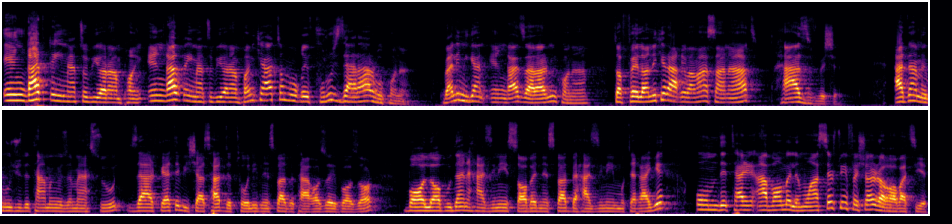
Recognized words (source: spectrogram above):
انقدر قیمت رو بیارن پایین انقدر قیمت رو بیارن پایین که حتی موقع فروش ضرر بکنن. ولی میگن انقدر ضرر می‌کنم تا فلانی که رقیبم از صنعت حذف بشه. عدم وجود تمایز محصول ظرفیت بیش از حد تولید نسبت به تقاضای بازار بالا بودن هزینه ثابت نسبت به هزینه متغیر عمده ترین عوامل موثر تو این فشار رقابتیه.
